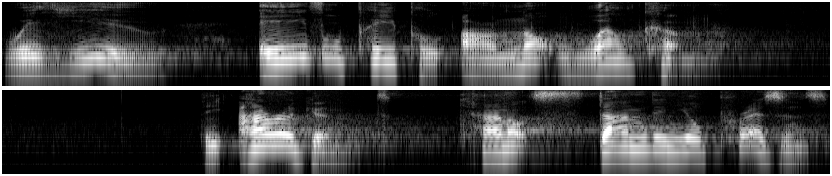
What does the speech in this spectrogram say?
With you, evil people are not welcome. The arrogant cannot stand in your presence.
